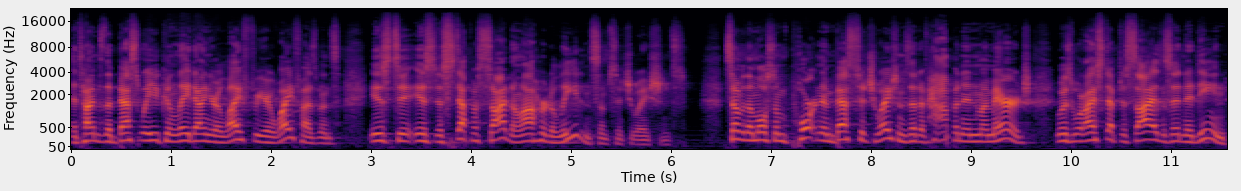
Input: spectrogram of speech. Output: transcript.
at times, the best way you can lay down your life for your wife, husbands, is to, is to step aside and allow her to lead in some situations. Some of the most important and best situations that have happened in my marriage was when I stepped aside and said, Nadine,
